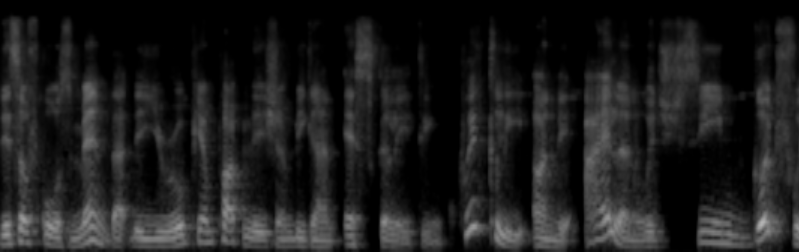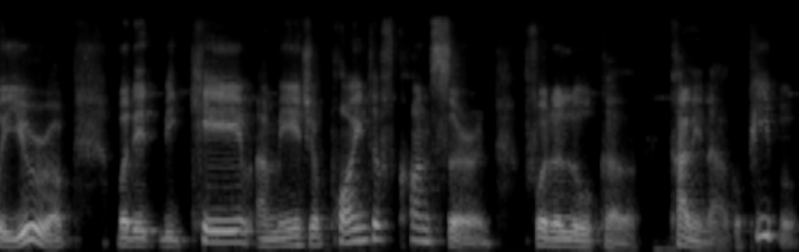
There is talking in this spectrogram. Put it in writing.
This, of course, meant that the European population began escalating quickly on the island, which seemed good for Europe, but it became a major point of concern for the local Kalinago people.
